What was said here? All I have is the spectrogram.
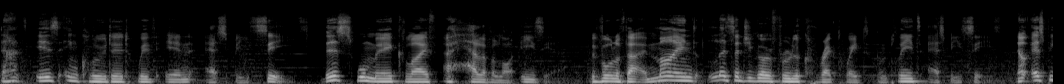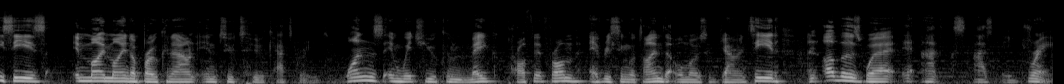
that is included within SBCs. This will make life a hell of a lot easier. With all of that in mind, let's actually go through the correct way to complete SBCs. Now SBCs in my mind are broken down into two categories. Ones in which you can make profit from every single time, they're almost guaranteed, and others where it acts as a drain,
